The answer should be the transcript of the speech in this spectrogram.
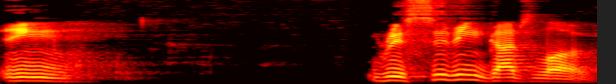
in receiving God's love.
